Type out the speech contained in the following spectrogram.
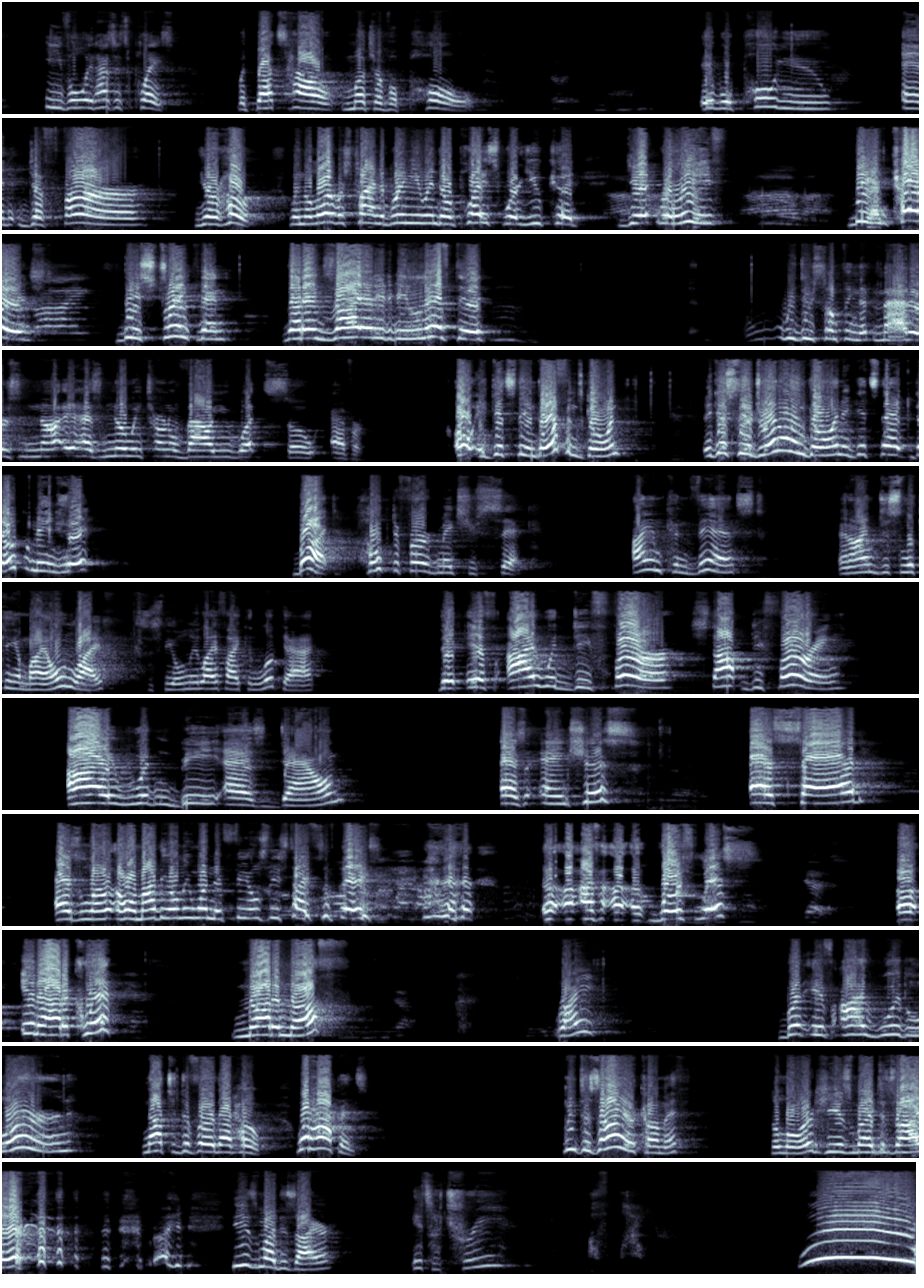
evil, it has its place, but that's how much of a pull. It will pull you and defer your hope. When the Lord was trying to bring you into a place where you could get relief, be encouraged, be strengthened, that anxiety to be lifted, mm-hmm. We do something that matters not, it has no eternal value whatsoever. Oh, it gets the endorphins going. It gets the adrenaline going. It gets that dopamine hit. But hope deferred makes you sick. I am convinced, and I'm just looking at my own life, this is the only life I can look at, that if I would defer, stop deferring, I wouldn't be as down, as anxious, as sad, as low. Oh, am I the only one that feels these types of things? uh, uh, uh, worthless, uh, inadequate, not enough, right? But if I would learn not to defer that hope, what happens? When desire cometh, the Lord, He is my desire. right? He is my desire. It's a tree of life. Woo!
